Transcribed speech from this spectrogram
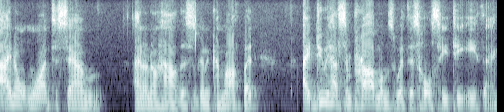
I don't want to sound I don't know how this is going to come off, but I do have some problems with this whole CTE thing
